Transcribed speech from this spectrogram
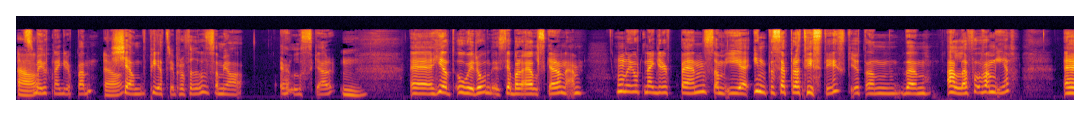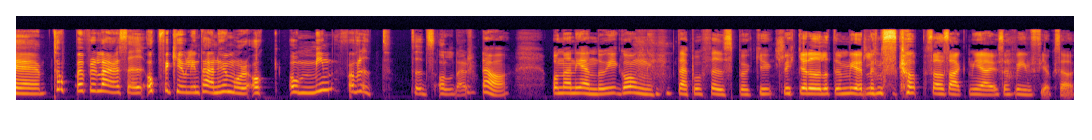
Ja. som har gjort den här gruppen. Ja. Känd P3-profil som jag älskar. Mm. Eh, helt oironiskt, jag bara älskar henne. Hon har gjort den här gruppen som är inte separatistisk utan den, alla får vara med. Eh, toppen för att lära sig och för kul internhumor och om min favorittidsålder. Ja. Och när ni ändå är igång där på Facebook, klickar i lite medlemskap som sagt ni är, så finns ju också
